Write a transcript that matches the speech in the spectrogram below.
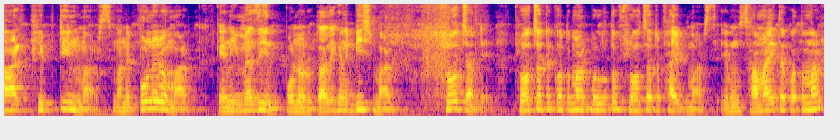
মার্ক ফিফটিন মার্কস মানে পনেরো মার্ক ক্যান ইমাজিন পনেরো, তাহলে এখানে বিশ মার্ক ফ্লো চার্টে ফ্লো চার্টে কত মার্ক বলো তো? ফ্লো চার্টে ফাইভ মার্কস এবং সামাইতে কত মার্ক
